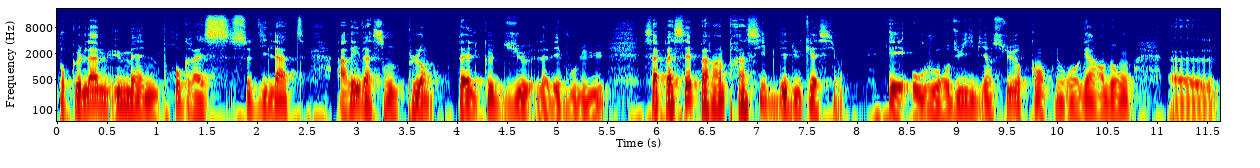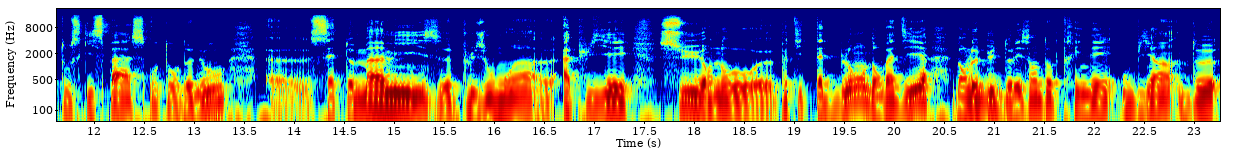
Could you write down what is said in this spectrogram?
pour que l'âme humaine progresse, se dilate, arrive à son plan tel que Dieu l'avait voulu, ça passait par un principe d'éducation. Et aujourd'hui, bien sûr, quand nous regardons euh, tout ce qui se passe autour de nous, euh, cette mainmise plus ou moins euh, appuyée sur nos petites têtes blondes, on va dire, dans le but de les endoctriner ou bien de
